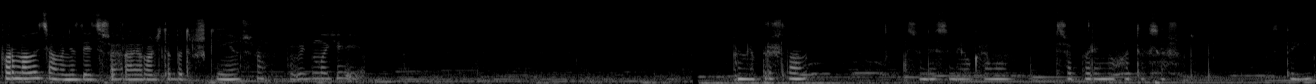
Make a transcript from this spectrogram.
Форма лиця, мені здається, що грає роль тебе трошки інша від моєї. Я прийшла Сюди собі окремо треба перенюхати все, що тут стоїть.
